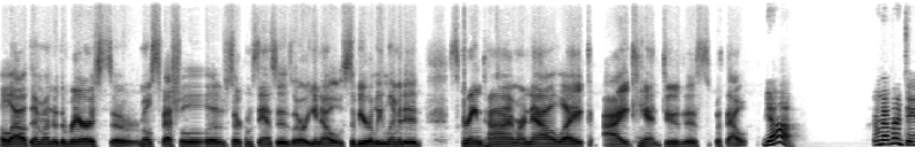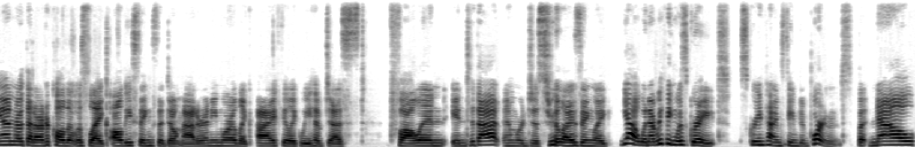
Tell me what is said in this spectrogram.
allowed them under the rarest or most special of circumstances or you know severely limited screen time are now like i can't do this without yeah. Remember dan wrote that article that was like all these things that don't matter anymore like i feel like we have just fallen into that and we're just realizing like yeah when everything was great screen time seemed important but now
